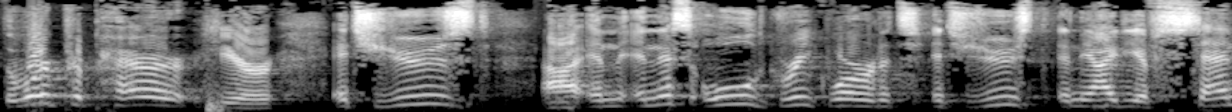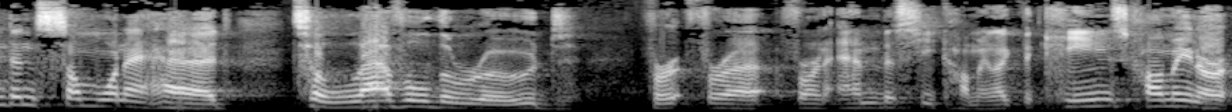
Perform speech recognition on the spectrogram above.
the word prepare here, it's used uh, in, in this old Greek word, it's, it's used in the idea of sending someone ahead to level the road for, for, a, for an embassy coming, like the king's coming, or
